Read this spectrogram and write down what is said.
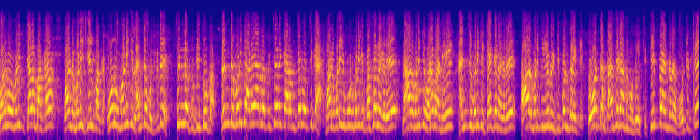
பதினோரு மணிக்கு கேளம் பாக்கம் பன்னெண்டு மணிக்கு கீழ் பாக்கம் ஒரு மணிக்கு லஞ்சம் முடிச்சுக்கிட்டு சின்ன குட்டி தூக்கம். ரெண்டு மணிக்கு அடையாறுல பிச்சை எடுக்க ஆரம்பிச்சேன்னு வச்சுக்க. மறுபடியும் மூணு மணிக்கு பச நகரு நாலு மணிக்கு வடபழனி அஞ்சு மணிக்கு கேக்க நகரு ஆறு மணிக்கு ஈவினிங் டிஃபன் பிரேக் டோட்டல் காசு காசு கொண்டு வச்சு டிப் பேங்க்ல போட்டுட்டு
